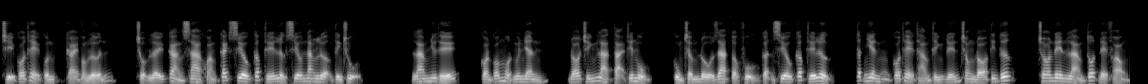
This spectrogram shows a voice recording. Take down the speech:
chỉ có thể quân cái vòng lớn, trộm lấy càng xa khoảng cách siêu cấp thế lực siêu năng lượng tinh trụ. Làm như thế, còn có một nguyên nhân, đó chính là tại thiên mục, cùng trầm đồ gia tộc phụ cận siêu cấp thế lực, tất nhiên có thể thám tính đến trong đó tin tức, cho nên làm tốt đề phòng.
